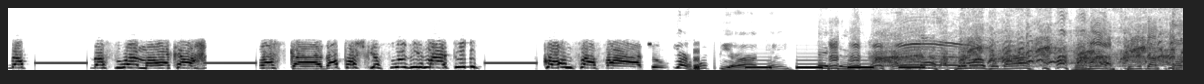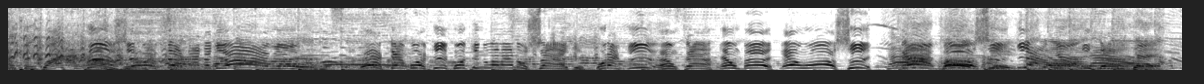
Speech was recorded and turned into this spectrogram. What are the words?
da p... da sua mãe, aquela r... lascada. Aposto que as suas irmãs é tudo p... corno safado. E arrupiado, hein? as provas, dá. Mamãe, as filhas da senhora são iguais? Isso é uma pegada de Ares! É, acabou aqui, continua lá no site. Por aqui é um K, é um B, é um osso. Acabou-se! Então.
